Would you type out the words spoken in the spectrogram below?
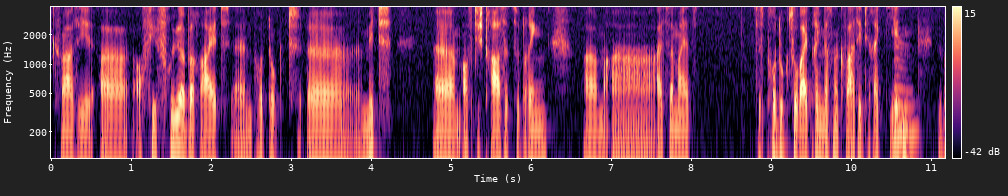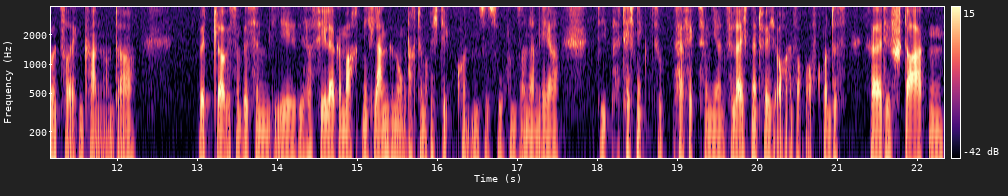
quasi äh, auch viel früher bereit, ein Produkt äh, mit äh, auf die Straße zu bringen ähm, äh, als wenn man jetzt das Produkt so weit bringt, dass man quasi direkt jeden mhm. überzeugen kann. Und da wird, glaube ich, so ein bisschen die, dieser Fehler gemacht, nicht lang genug nach dem richtigen Kunden zu suchen, sondern eher die Technik zu perfektionieren. Vielleicht natürlich auch einfach aufgrund des relativ starken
